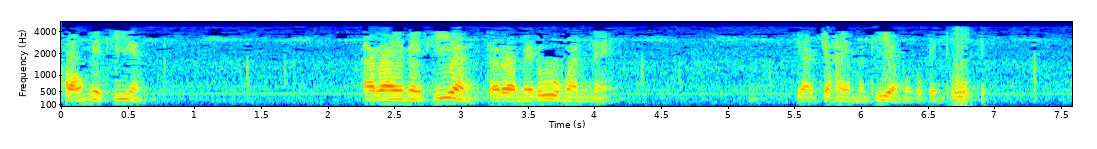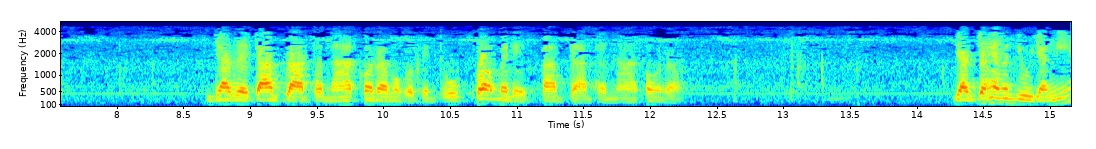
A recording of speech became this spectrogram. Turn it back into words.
ของไม่เที่ยง อะไรไม่เที่ยง ถ้าเราไม่รู้มันเนี่ย อยากจะให้มันเที่ยงมันก็เป็นทุกข์อยากได้ตามปรารถนาของเรามันก็เป็นทุกข์เพราะไม่ได้ตามปรารถนาของเรา อยากจะให้มันอยู่อย่างนี้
